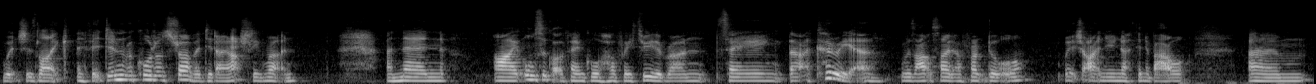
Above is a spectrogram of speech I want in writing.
which is like, if it didn't record on Strava, did I actually run? And then I also got a phone call halfway through the run saying that a courier was outside our front door which I knew nothing about. Um,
